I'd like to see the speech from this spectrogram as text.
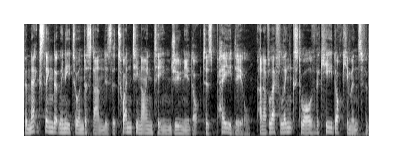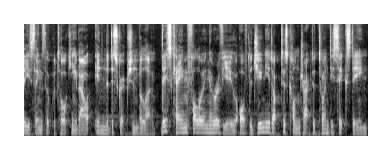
The next thing that we need to understand is the 2019 Junior Doctors Pay Deal, and I've left links to all of the key documents for these things that we're talking about in the description below. This came following a review of the Junior Doctors Contract of 2016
